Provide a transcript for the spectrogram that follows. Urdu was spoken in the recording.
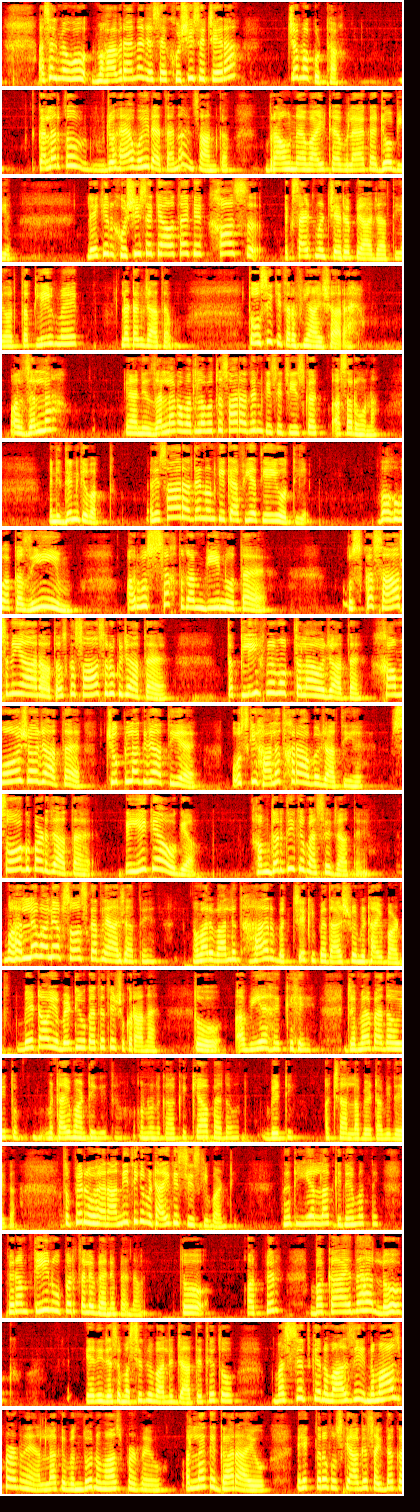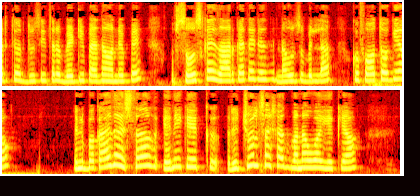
اصل میں وہ محاورہ ہے نا، جیسے خوشی سے چہرہ چمک اٹھا۔ کلر تو جو ہے وہی رہتا ہے نا انسان کا۔ براؤن ہے، وائٹ ہے، بلیک ہے، جو بھی ہے۔ لیکن خوشی سے کیا ہوتا ہے کہ ایک خاص ایکسائٹمنٹ چہرے پہ آ جاتی ہے اور تکلیف میں لٹک جاتا ہے وہ۔ تو اسی کی طرف یہاں اشارہ ہے۔ اور ذلہ یعنی ذلہ کا مطلب ہوتا ہے سارا دن کسی چیز کا اثر ہونا۔ یعنی دن کے وقت یعنی سارا دن ان کی کیفیت یہی ہوتی ہے۔ وہ ہوا کزیم اور وہ سخت غمگین ہوتا ہے۔ اس کا سانس نہیں آ رہا ہوتا، اس کا سانس رک جاتا ہے۔ تکلیف میں مبتلا ہو جاتا ہے، خاموش ہو جاتا ہے، چپ لگ جاتی ہے۔ اس کی حالت خراب ہو جاتی ہے، سوگ پڑ جاتا ہے۔ کہ یہ کیا ہو گیا؟ ہمدردی کے میسج آتے ہیں۔ محلے والے افسوس کرنے آ جاتے ہیں۔ ہمارے والد ہر بچے کی پیدائش میں مٹھائی بانٹ بیٹا ہو یا بیٹی وہ کہتے تھے شکرانا ہے۔ تو اب یہ ہے کہ جب میں پیدا ہوئی تو مٹھائی بانٹی گئی تو انہوں نے کہا کہ کیا پیدا ہو بیٹی اچھا اللہ بیٹا بھی دے گا۔ تو پھر وہ حیرانی تھی کہ مٹھائی کس چیز کی بانٹی۔ یہ اللہ کی نعمت نہیں۔ پھر ہم تین اوپر تلے بہنے پیدا ہوئی تو اور پھر باقاعدہ لوگ یعنی جیسے مسجد میں والد جاتے تھے تو مسجد کے نمازی، نماز پڑھ رہے ہیں۔ اللہ کے بندو نماز پڑھ رہے ہو۔ اللہ کے گھر آئے ہو۔ ایک طرف اس کے آگے سجدہ کرتے اور دوسری طرف بیٹی پیدا ہونے پہ افسوس کا اظہار کرتے جیسے نوز اللہ کو فوت ہو گیا ہو۔ یعنی باقاعدہ اس طرح یعنی کہ ایک ریچول سا شاید بنا ہوا یہ کیا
